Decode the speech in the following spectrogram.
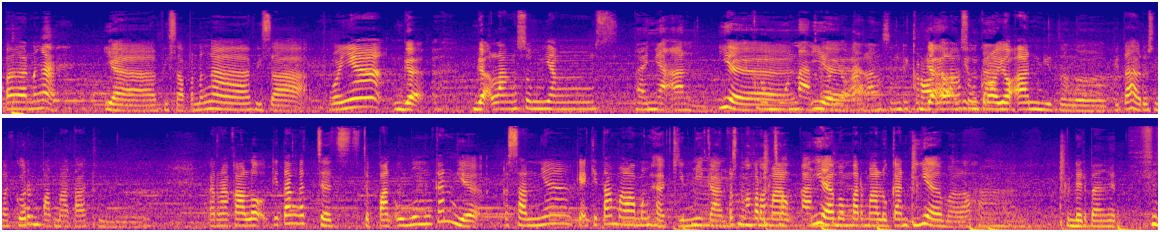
penengah ya bisa penengah bisa pokoknya nggak nggak langsung yang banyakan Iya, kerumunan iya. langsung dikeroyok Nggak langsung gitu kan. keroyokan gitu loh. Kita harus negur empat mata dulu. Karena kalau kita ngejudge depan umum kan ya kesannya kayak kita malah menghakimi kan, terus mempermal memojokkan. iya mempermalukan dia malahan. Bener banget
